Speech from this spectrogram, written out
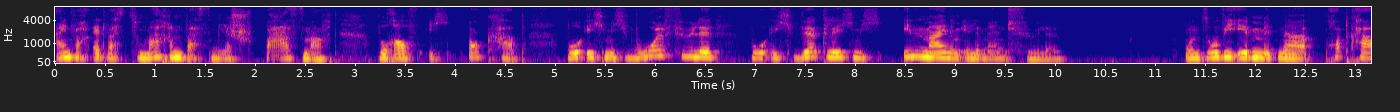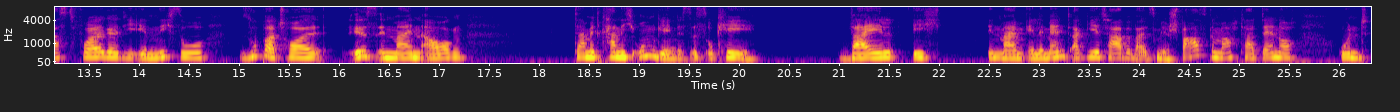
einfach etwas zu machen, was mir Spaß macht, worauf ich Bock habe, wo ich mich wohlfühle, wo ich wirklich mich in meinem Element fühle. Und so wie eben mit einer Podcast-Folge, die eben nicht so super toll ist in meinen Augen, damit kann ich umgehen, das ist okay, weil ich in meinem Element agiert habe, weil es mir Spaß gemacht hat dennoch und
